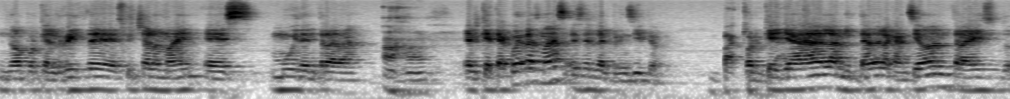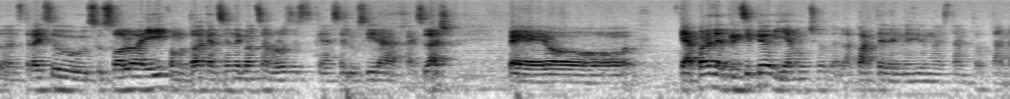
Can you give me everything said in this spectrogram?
No, porque el riff de Sweet Child of Mine es muy de entrada. Ajá. El que te acuerdas más es el del principio. Back Porque ya la mitad de la canción trae, trae su, su solo ahí, como toda canción de Guns N' Roses que hace lucir a, a Slash. Pero te acuerdas del principio y ya mucho de la parte del medio no es tanto tan.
